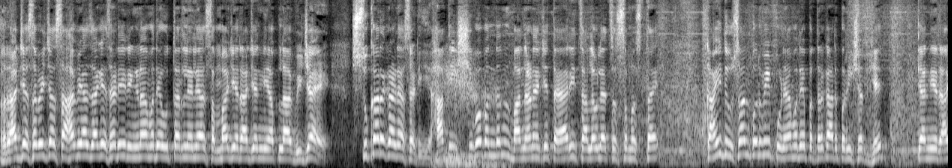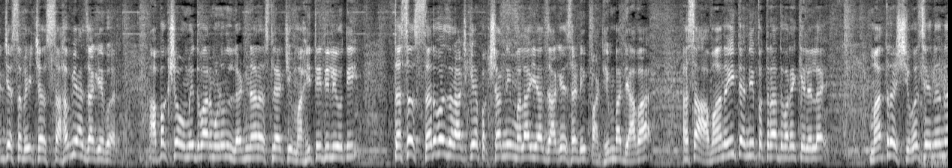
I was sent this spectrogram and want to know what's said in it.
राज्यसभेच्या सहाव्या जागेसाठी रिंगणामध्ये उतरलेल्या संभाजीराजांनी आपला विजय सुकर करण्यासाठी हाती शिवबंधन बांधण्याची तयारी चालवल्याचं समजतंय. आहे काही दिवसांपूर्वी पुण्यामध्ये पत्रकार परिषद घेत त्यांनी राज्यसभेच्या सहाव्या जागेवर अपक्ष उमेदवार म्हणून लढणार असल्याची माहिती दिली होती. तसंच सर्वच राजकीय पक्षांनी मला या जागेसाठी पाठिंबा द्यावा असं आवाहनही त्यांनी पत्राद्वारे केलेलं आहे. मात्र शिवसेनेनं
